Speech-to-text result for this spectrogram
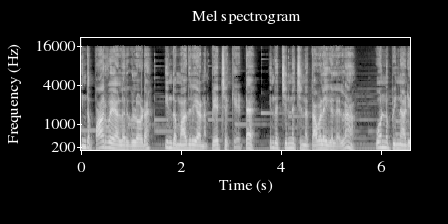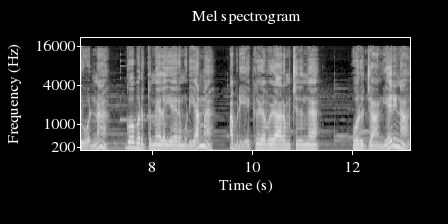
இந்த பார்வையாளர்களோட இந்த மாதிரியான பேச்சை கேட்ட இந்த சின்ன சின்ன தவளைகள் எல்லாம் ஒன்னு பின்னாடி ஒன்னா கோபுரத்து மேல ஏற முடியாம அப்படியே கீழே விழ ஆரம்பிச்சுதுங்க. ஒரு ஜான் ஏறினா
